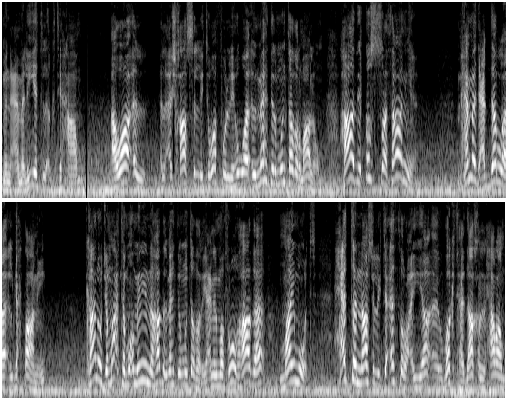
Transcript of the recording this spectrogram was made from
من عملية الاقتحام أوائل الأشخاص اللي توفوا اللي هو المهدي المنتظر مالهم. هذه قصة ثانية. محمد عبد الله القحطاني كانوا جماعته مؤمنين إن هذا المهدي المنتظر يعني المفروض هذا ما يموت. حتى الناس اللي تأثروا وقتها داخل الحرم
